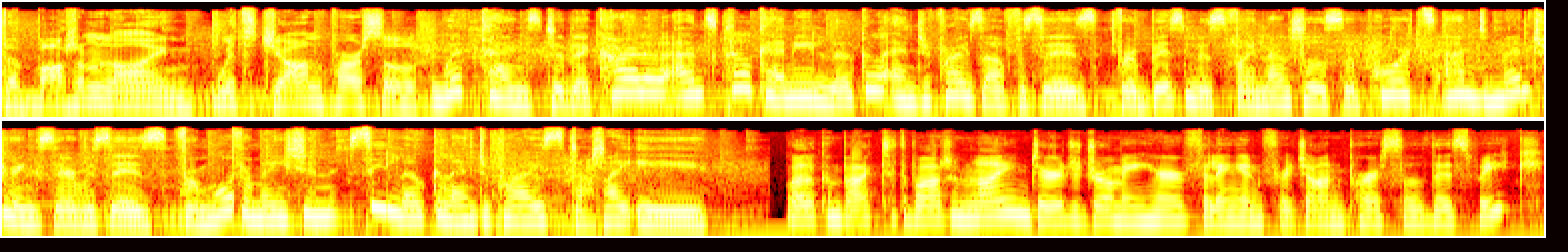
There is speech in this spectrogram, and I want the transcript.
the bottom line with John Purcell. With thanks to the Carlow and Kilkenny local enterprise offices for business financial supports and mentoring services. For more information, see localenterprise.ie. Welcome back to the bottom line. Deirdre Dromey here, filling in for John Purcell this week.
